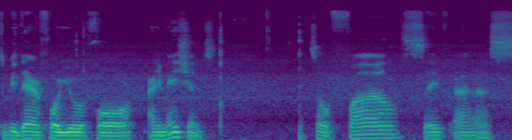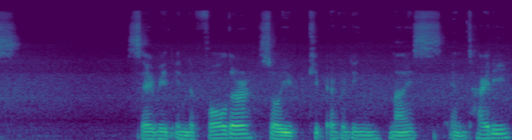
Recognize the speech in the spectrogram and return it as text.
to be there for you for animations. So file save as save it in the folder so you keep everything nice and tidy.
